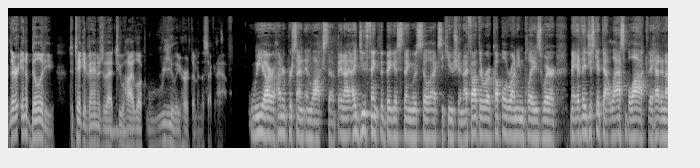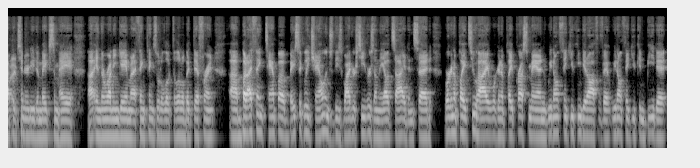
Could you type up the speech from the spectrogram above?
their inability to take advantage of that two high look really hurt them in the second half. We are 100% in lockstep. And I, I, do think the biggest thing was still execution. I thought there were a couple running plays where, man, if they just get that last block, they had an opportunity right. to make some hay uh, in the running game. And I think things would have looked a little bit different. Um, but I think Tampa basically challenged these wide receivers on the outside and said, we're going to play two high. We're going to play press man. We don't think you can get off of it. We don't think you can beat it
